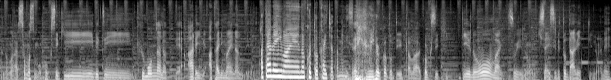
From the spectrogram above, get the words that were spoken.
あのまあそもそも国籍別に不問なのってある意味当たり前なんで。当たり前のこと書いちゃダメです 当たり前のことというかまあ国籍っていうのをまあそういうのを記載するとダメっていうのがね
